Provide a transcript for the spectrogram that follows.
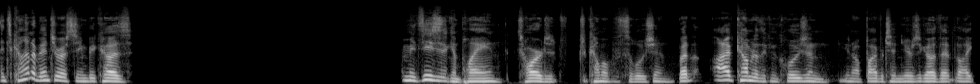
it's kind of interesting because I mean, it's easy to complain. It's hard to, to come up with a solution. But I've come to the conclusion, you know, five or 10 years ago that like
